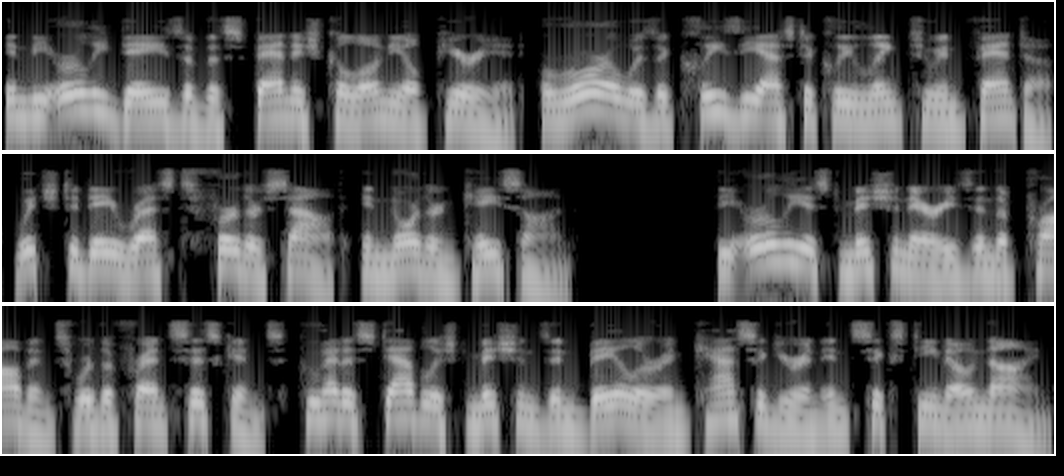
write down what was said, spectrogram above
In the early days of the Spanish colonial period, Aurora was ecclesiastically linked to Infanta, which today rests further south, in northern Quezon. The earliest missionaries in the province were the Franciscans, who had established missions in Baler and Casiguran in 1609.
